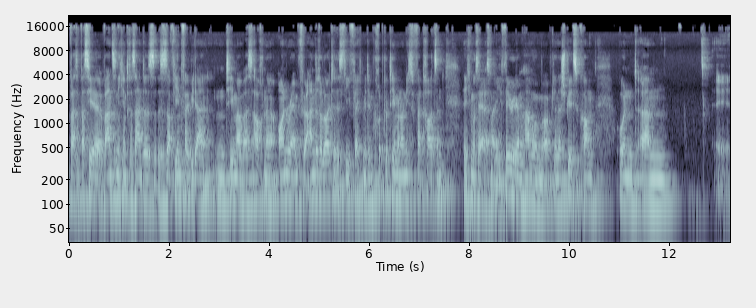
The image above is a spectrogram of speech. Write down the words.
was, was hier wahnsinnig interessant ist, ist es auf jeden Fall wieder ein Thema, was auch eine On-Ramp für andere Leute ist, die vielleicht mit dem Krypto-Thema noch nicht so vertraut sind. Ich muss ja erstmal Ethereum haben, um überhaupt in das Spiel zu kommen. Und ähm, äh,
